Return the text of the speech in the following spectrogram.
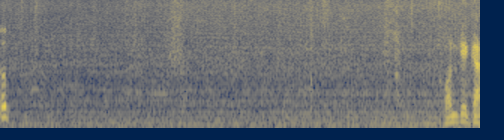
อ๊บขอนเกะกะ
